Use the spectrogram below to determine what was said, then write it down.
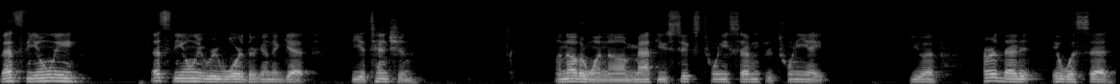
That's the only that's the only reward they're gonna get. The attention. Another one, uh, Matthew 6, 27 through 28. You have heard that it, it was said,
